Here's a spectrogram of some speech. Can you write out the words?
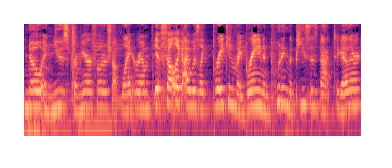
know and use Premiere, Photoshop, Lightroom. It felt like I was like breaking my brain and putting the pieces back together.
